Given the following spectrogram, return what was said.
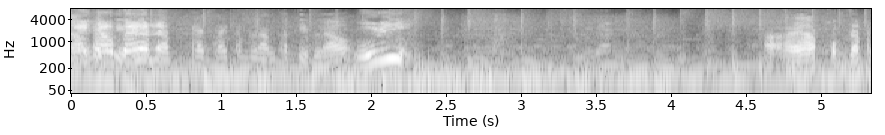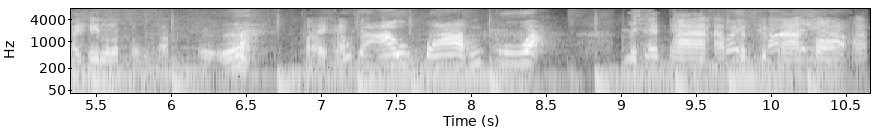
ใช้กำลังก็ไอ้เจ้าเบติดนแล้วครับแค่ใช้กำลังก็ติดแล้วอุ้ย อะไรครับ ผมจะไปที่รถผมครับเออถอยคเขารับจะเอาปลาของกูอะ ไม่ใช่ปลาครับไม่มันเป็นใช่ปลาคลองอะครับ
